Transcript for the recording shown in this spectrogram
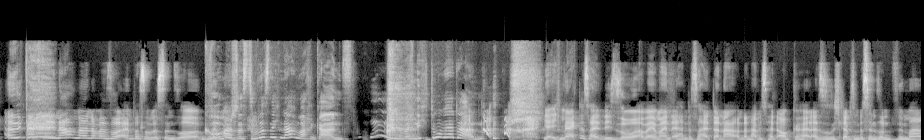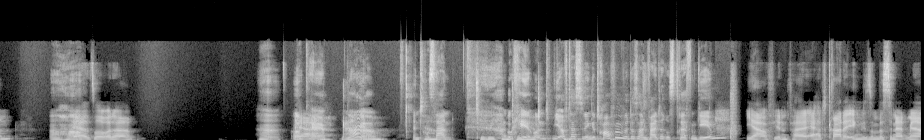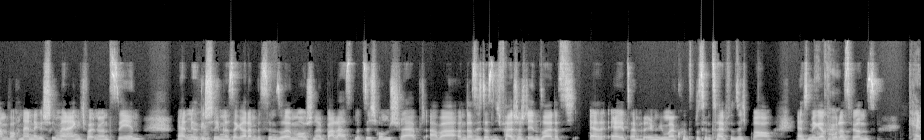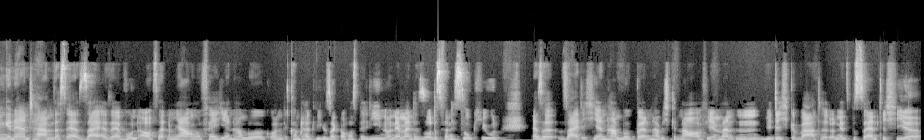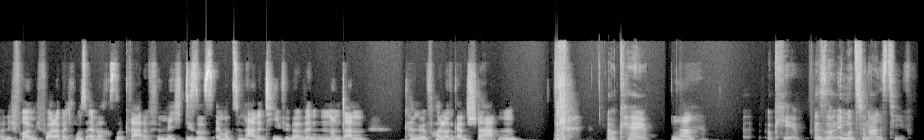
Also ich kann es nicht nachmachen, aber so einfach so ein bisschen so. Komisch, man- dass du das nicht nachmachen kannst. Hm, wenn nicht du, wer dann? Ja, ich merke das halt nicht so, aber er meint, er hat das halt danach und dann habe ich es halt auch gehört. Also ich glaube, so ein bisschen so ein Wimmern Aha. eher so oder. Hm. Okay. Ja, naja, interessant. To be Okay, und wie oft hast du den getroffen? Wird es ein weiteres Treffen geben? Ja, auf jeden Fall. Er hat gerade irgendwie so ein bisschen, er hat mir am Wochenende geschrieben, weil eigentlich wollten wir uns sehen. Er hat mir Mhm. geschrieben, dass er gerade ein bisschen so emotional Ballast mit sich rumschleppt, aber, und dass ich das nicht falsch verstehen soll, dass ich, er, er jetzt einfach irgendwie mal kurz ein bisschen Zeit für sich braucht. Er ist mega Okay. froh, dass wir uns kennengelernt haben, dass er sei, also er wohnt auch seit einem Jahr ungefähr hier in Hamburg und kommt halt, wie gesagt, auch aus Berlin und er meinte so, das fand ich so cute. Also seit ich hier in Hamburg bin, habe ich genau auf jemanden wie dich gewartet und jetzt bist du endlich hier und ich freue mich voll, aber ich muss einfach so gerade für mich dieses emotionale Tief überwinden und dann können wir voll und ganz starten. Okay, Ja, okay. Also ein emotionales Tief.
